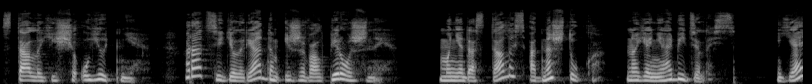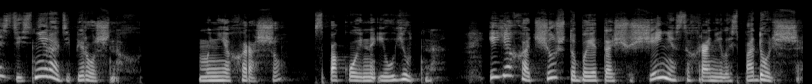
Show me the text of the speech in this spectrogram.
Стало еще уютнее. Рад сидел рядом и жевал пирожные. Мне досталась одна штука, но я не обиделась. Я здесь не ради пирожных. Мне хорошо, спокойно и уютно. И я хочу, чтобы это ощущение сохранилось подольше.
